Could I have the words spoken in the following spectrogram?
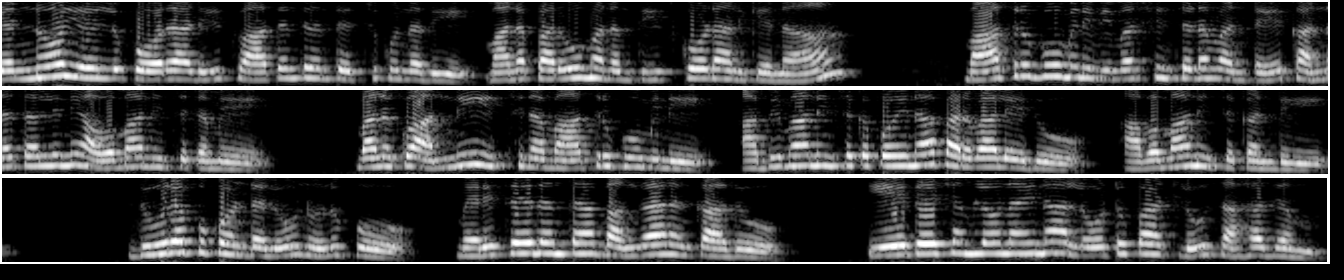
ఎన్నో ఏళ్ళు పోరాడి స్వాతంత్రం తెచ్చుకున్నది మన పరువు మనం తీసుకోవడానికేనా మాతృభూమిని విమర్శించడం అంటే కన్నతల్లిని అవమానించటమే. మనకు అన్నీ ఇచ్చిన మాతృభూమిని అభిమానించకపోయినా పర్వాలేదు అవమానించకండి. దూరపు కొండలు నునుపు మెరిసేదంతా బంగారం కాదు. ఏ దేశంలోనైనా లోటుపాట్లు సహజం.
